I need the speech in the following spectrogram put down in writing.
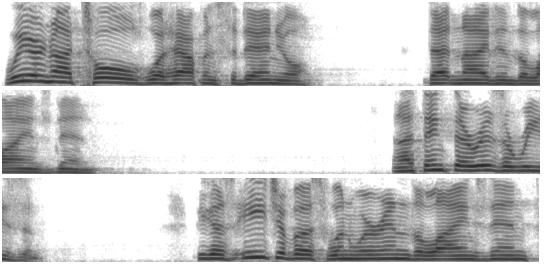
We are not told what happens to Daniel that night in the lion's den. And I think there is a reason. Because each of us, when we're in the lion's den,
